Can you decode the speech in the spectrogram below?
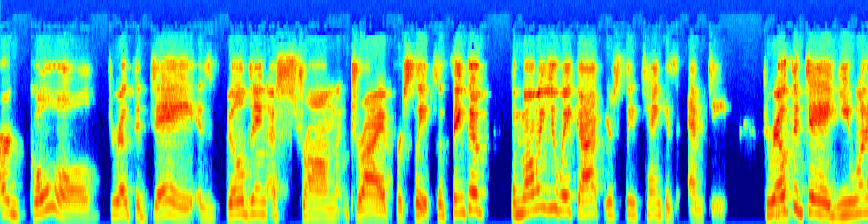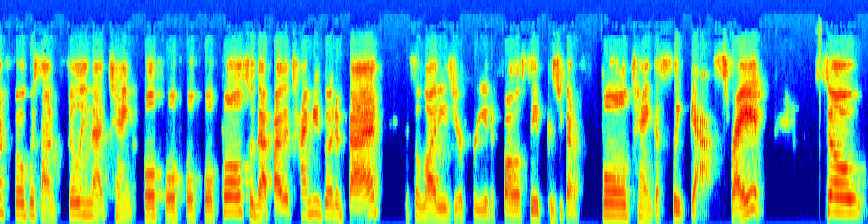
our goal throughout the day is building a strong drive for sleep. So think of the moment you wake up, your sleep tank is empty. Throughout mm. the day, you want to focus on filling that tank full, full, full, full, full, so that by the time you go to bed, it's a lot easier for you to fall asleep because you got a full tank of sleep gas, right? So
